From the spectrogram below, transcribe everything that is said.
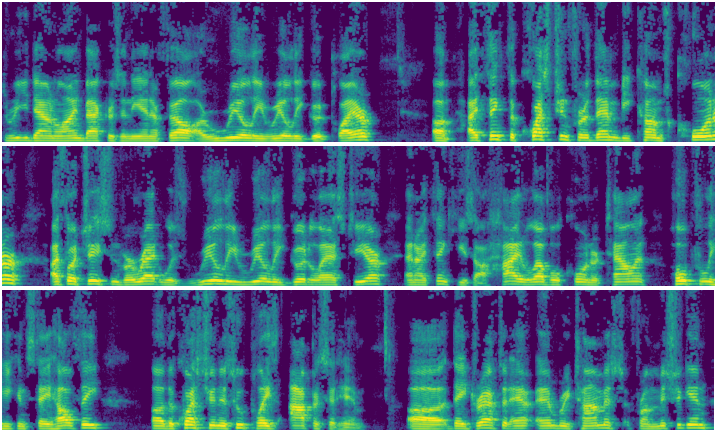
three down linebackers in the NFL, a really, really good player. Um, I think the question for them becomes corner. I thought Jason Verrett was really, really good last year, and I think he's a high level corner talent. Hopefully, he can stay healthy. Uh, the question is who plays opposite him. Uh, they drafted a- Ambry Thomas from Michigan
